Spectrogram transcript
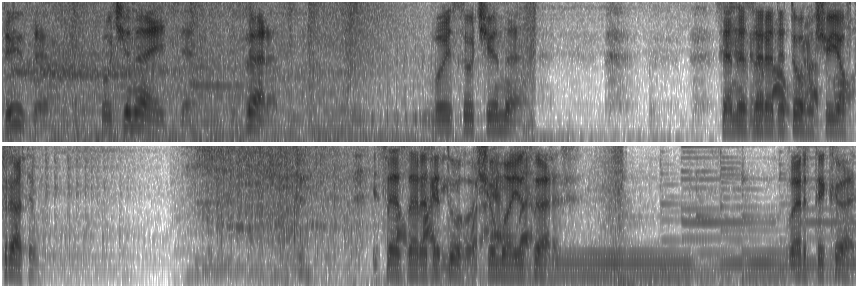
Тизер починається зараз. Височина. Це не заради того, що я втратив. Це заради того, що маю зараз. Вертикаль.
